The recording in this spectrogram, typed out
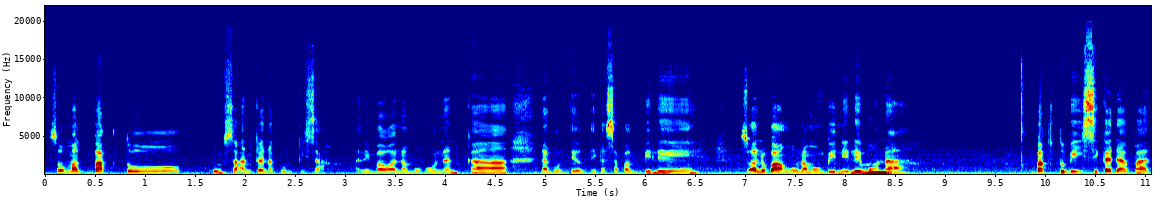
So, mag-back to kung saan ka nag-umpisa. Halimbawa, namuhunan ka, nag-unti-unti ka sa pagbili. So, ano ba ang una mong binili muna? Back to basic ka dapat.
